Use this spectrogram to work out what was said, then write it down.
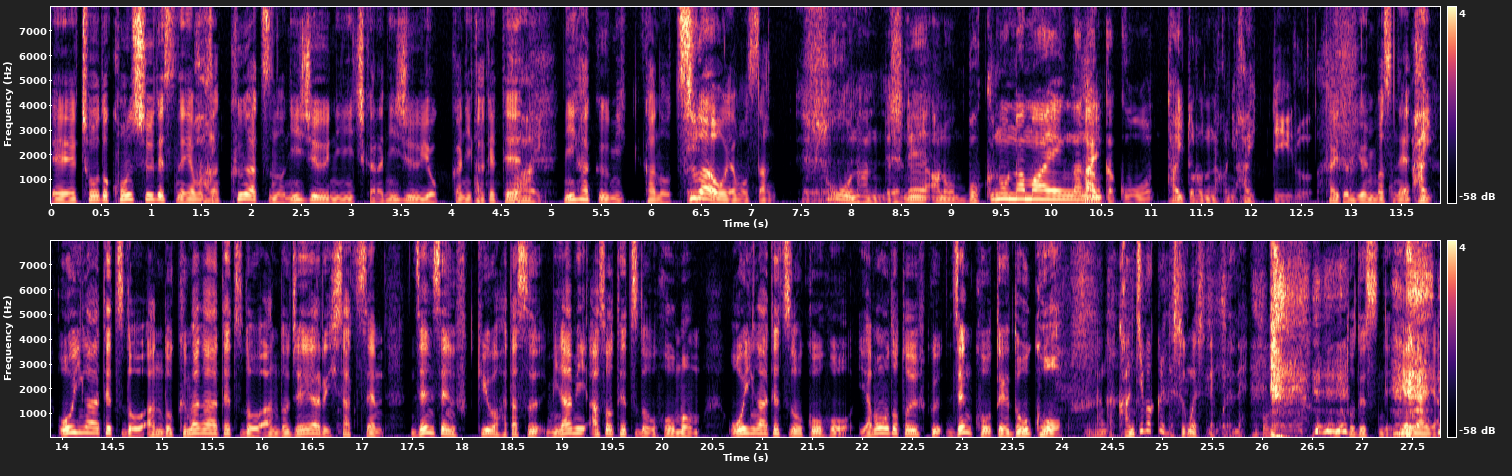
えー、ちょうど今週ですね山本さん、はい、9月の22日から24日にかけて2泊3日のツアーを山本さんえー、そうなんですね。あの僕の名前がなんかこう、はい、タイトルの中に入っている。タイトル読みますね、はい、大井川鉄道熊川鉄道 JR 肥薩線全線復旧を果たす南阿蘇鉄道訪問大井川鉄道広報山本豊福全工程同行。なんか漢字ばっかりですごいですねこれね。本当ですね。いやいやいや。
